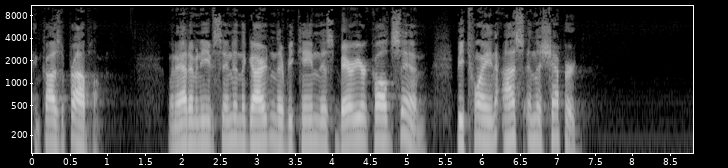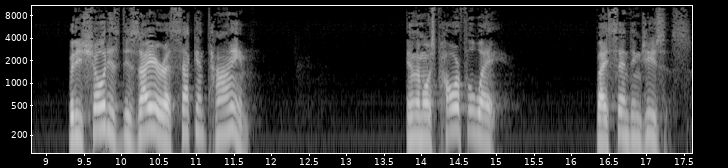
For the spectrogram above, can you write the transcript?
and caused a problem. When Adam and Eve sinned in the garden, there became this barrier called sin between us and the shepherd. But he showed his desire a second time in the most powerful way by sending Jesus,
